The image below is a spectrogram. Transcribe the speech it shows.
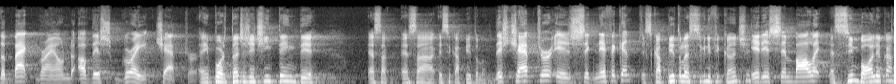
the background of this great chapter. é importante a gente entender essa, essa, esse capítulo. This chapter is significant, Esse capítulo é significante, it is symbolic, é simbólica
